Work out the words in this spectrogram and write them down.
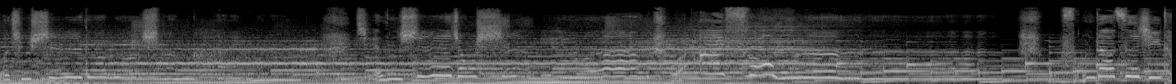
过程是多么伤害人，结论始终是疑问。我爱疯了，我疯到自己痛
